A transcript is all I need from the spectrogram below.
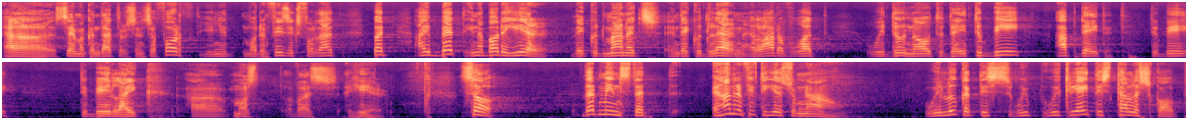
uh, semiconductors and so forth. You need modern physics for that. But I bet in about a year, they could manage and they could learn a lot of what we do know today to be updated, to be, to be like uh, most of us here. So that means that 150 years from now, we look at this, we, we create this telescope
